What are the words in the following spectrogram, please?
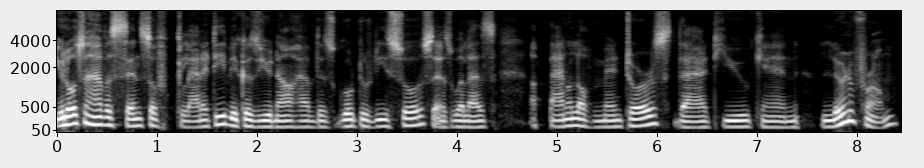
You'll also have a sense of clarity because you now have this go-to resource as well as a panel of mentors that you can learn from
